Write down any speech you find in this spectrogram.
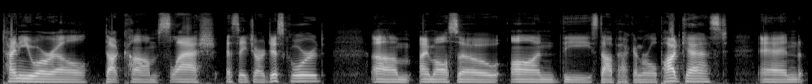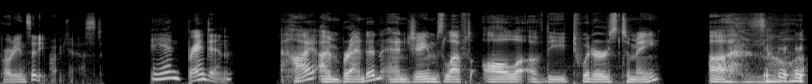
tinyurl.com slash shrdiscord. Um, I'm also on the Stop Hack and Roll podcast and Protean City podcast. And Brandon. Hi, I'm Brandon, and James left all of the Twitters to me. Uh, so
